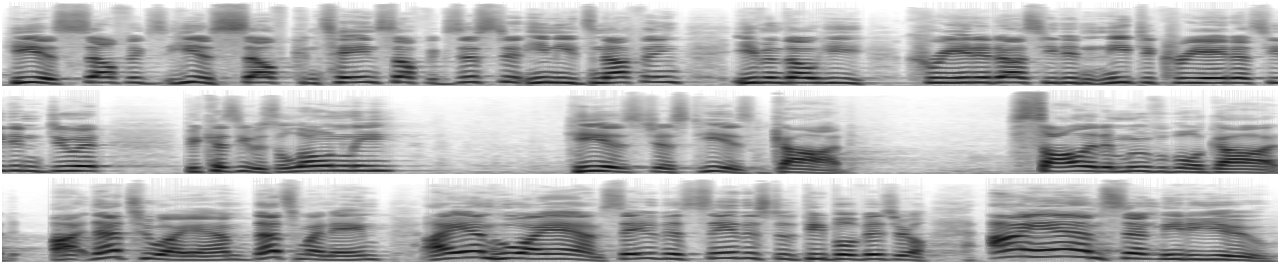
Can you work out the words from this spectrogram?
He is self he is self-contained, self-existent. He needs nothing. Even though he created us, he didn't need to create us. He didn't do it because he was lonely. He is just he is God. Solid, immovable God. I, that's who I am. That's my name. I am who I am. Say to this, say this to the people of Israel. I am sent me to you.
